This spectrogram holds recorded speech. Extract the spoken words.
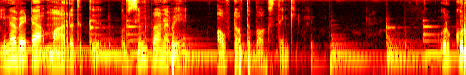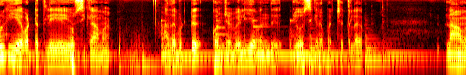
இனோவேட்டாக மாறுறதுக்கு ஒரு சிம்பிளான way out of the box thinking ஒரு குறுகிய வட்டத்திலேயே யோசிக்காமல் அதை விட்டு கொஞ்சம் வெளியே வந்து யோசிக்கிற பட்சத்தில் நாம்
